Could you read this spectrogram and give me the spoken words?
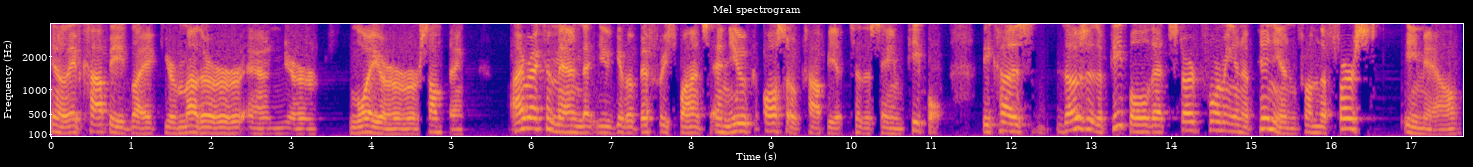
you know, they've copied like your mother and your lawyer or something. I recommend that you give a BIF response and you also copy it to the same people because those are the people that start forming an opinion from the first email.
